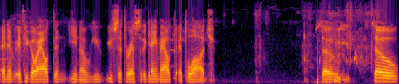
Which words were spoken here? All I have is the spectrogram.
And if, if you go out, then you know you you sit the rest of the game out at the lodge. So so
